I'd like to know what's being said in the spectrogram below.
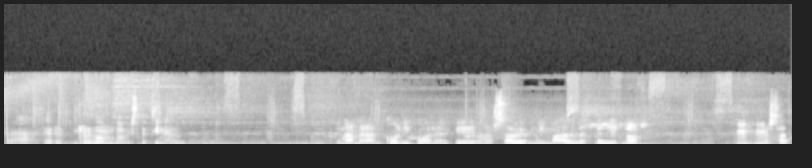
para hacer redondo este final. un final melancólico en el que nos sabe muy mal despedirnos, Ujú. nos sabe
